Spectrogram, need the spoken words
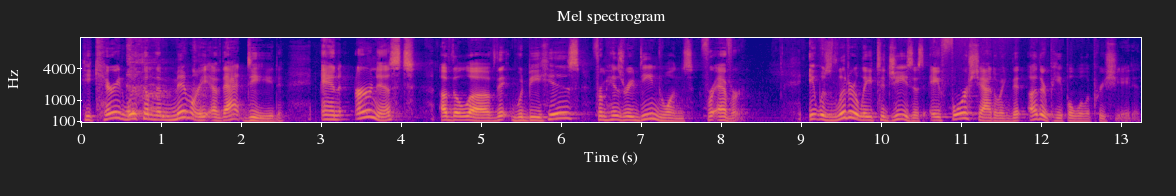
he carried with him the memory of that deed and earnest of the love that would be his from his redeemed ones forever. It was literally to Jesus a foreshadowing that other people will appreciate it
